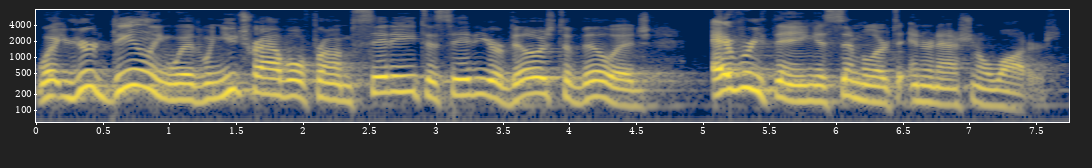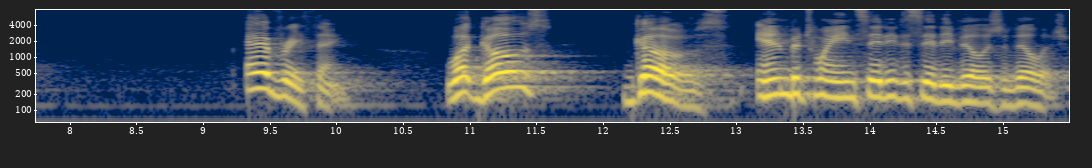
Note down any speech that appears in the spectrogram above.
what you're dealing with when you travel from city to city or village to village everything is similar to international waters. Everything. What goes, goes in between city to city, village to village.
